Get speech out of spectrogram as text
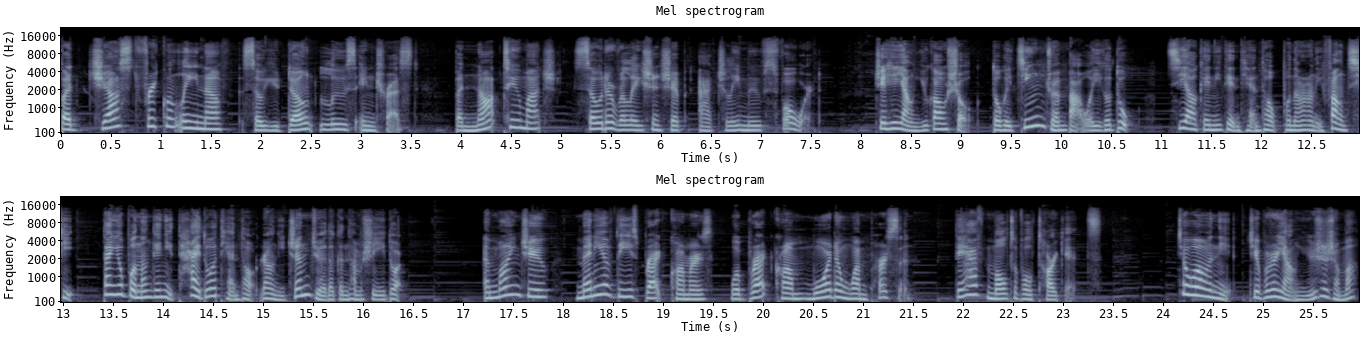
But just frequently enough so you don't lose interest, but not too much so the relationship actually moves forward. 这些养鱼高手都会精准把握一个度，既要给你点甜头，不能让你放弃，但又不能给你太多甜头，让你真觉得跟他们是一对儿。And mind you, many of these breadcrumbers will breadcrumb more than one person. They have multiple targets. 就问问你，这不是养鱼是什么？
